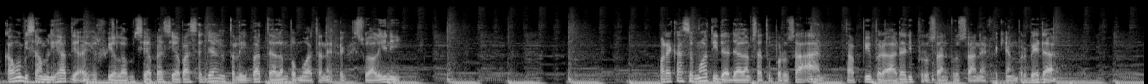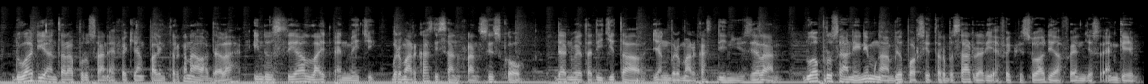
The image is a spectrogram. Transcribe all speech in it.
Kamu bisa melihat di akhir film siapa-siapa saja yang terlibat dalam pembuatan efek visual ini. Mereka semua tidak dalam satu perusahaan, tapi berada di perusahaan-perusahaan efek yang berbeda. Dua di antara perusahaan efek yang paling terkenal adalah Industrial Light and Magic, bermarkas di San Francisco, dan Weta Digital, yang bermarkas di New Zealand. Dua perusahaan ini mengambil porsi terbesar dari efek visual di Avengers Endgame.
